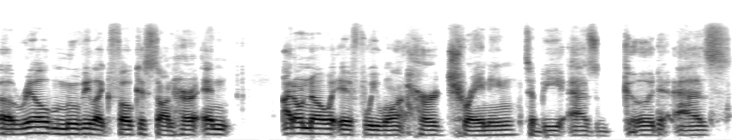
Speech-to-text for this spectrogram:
a real movie like focused on her and I don't know if we want her training to be as good as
